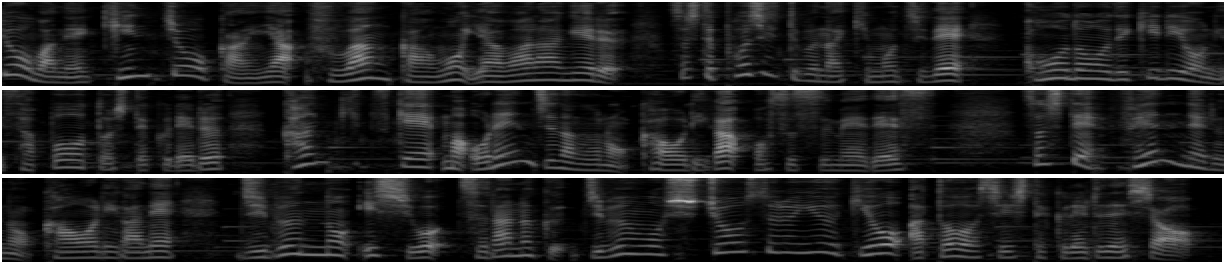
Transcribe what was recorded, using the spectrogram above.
今日はね、緊張感や不安感を和らげる、そしてポジティブな気持ちで行動できるようにサポートしてくれる柑橘系、まあ、オレンジなどの香りがおすすめです。そしてフェンネルの香りがね、自分の意志を貫く、自分を主張する勇気を後押ししてくれるでしょう。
